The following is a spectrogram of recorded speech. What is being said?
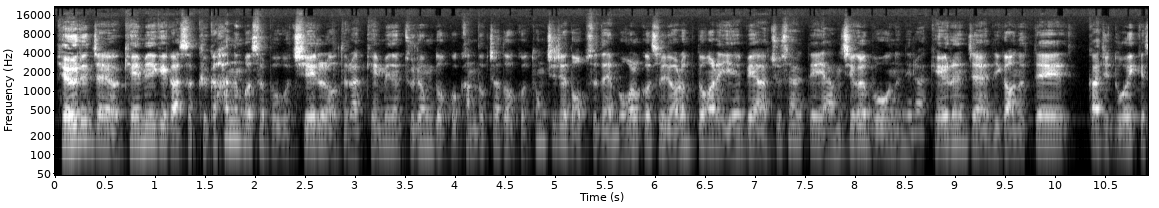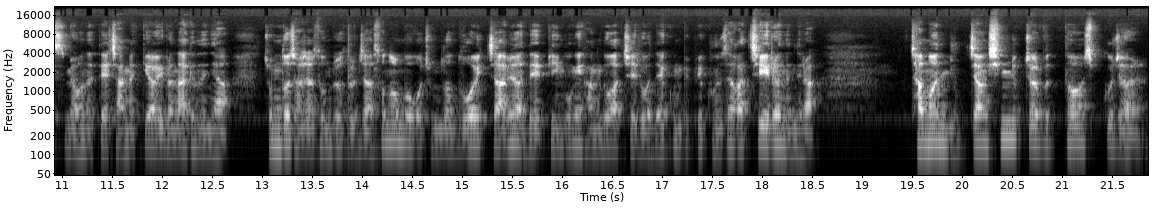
게으른 자여 개미에게 가서 그가 하는 것을 보고 지혜를 얻으라. 개미는 두령도 없고 감독자도 없고 통치자도 없으되 먹을 것을 여름 동안에 예배하 추수할 때 양식을 모으느니라. 게으른 자여 네가 어느 때까지 누워 있겠으며 어느 때에 잠에 깨어 일어나겠느냐? 좀 더 자자 좀 더 들자. 손을 모으고 좀 더 누워 있자 하며 내 빈궁이 강도같이 이루고 내 궁핍이 군사같이 이르느니라. 잠언 6장 16절부터 19절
